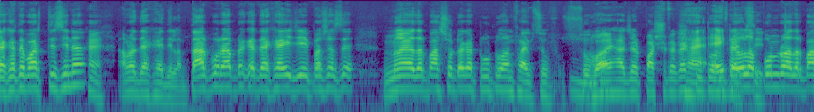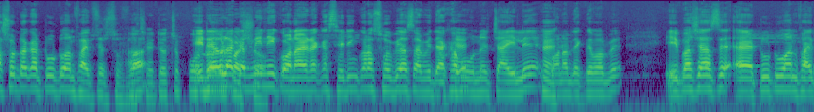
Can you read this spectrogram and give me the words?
দেখাতে পারতেছি না হ্যাঁ। আমরা দেখাই দিলাম। তারপরে আপনাকে দেখাই যে এই পাশে আছে নয় হাজার পাঁচশো টাকা two two one five sofa নয় হাজার পাঁচশো টাকা হ্যাঁ এটা হলো। পনেরো হাজার পাঁচশো টাকা টু টু ওয়ান ফাইভ এর সোফা এটা হচ্ছে এটা হলো একটা মিনি কর্নার এটা একটা সেটিং করা ছবি আছে আমি দেখাবো উনি চাইলে হ্যাঁ। কর্নার দেখতে পারবে। এই পাশে আছে টু টু ওয়ান ফাইভ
